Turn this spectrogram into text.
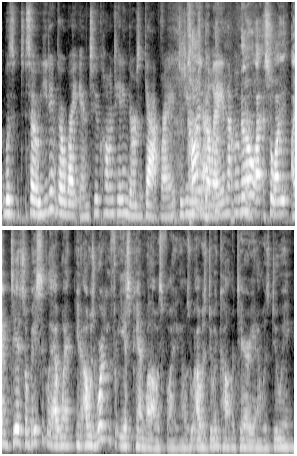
was so you didn't go right into commentating? There was a gap, right? Did you move to. LA in that moment? No, I, so I, I did. So basically, I went. You know, I was working for ESPN while I was fighting. I was I was doing commentary and I was doing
